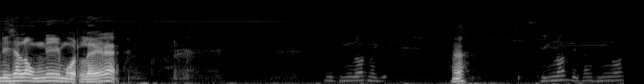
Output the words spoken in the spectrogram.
นี่ถ้าลงนี่หมดเลยนะมึงทิ้งรถเมื่อกี้ฮะทิ้งรถดิต้องทิ้งรถ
